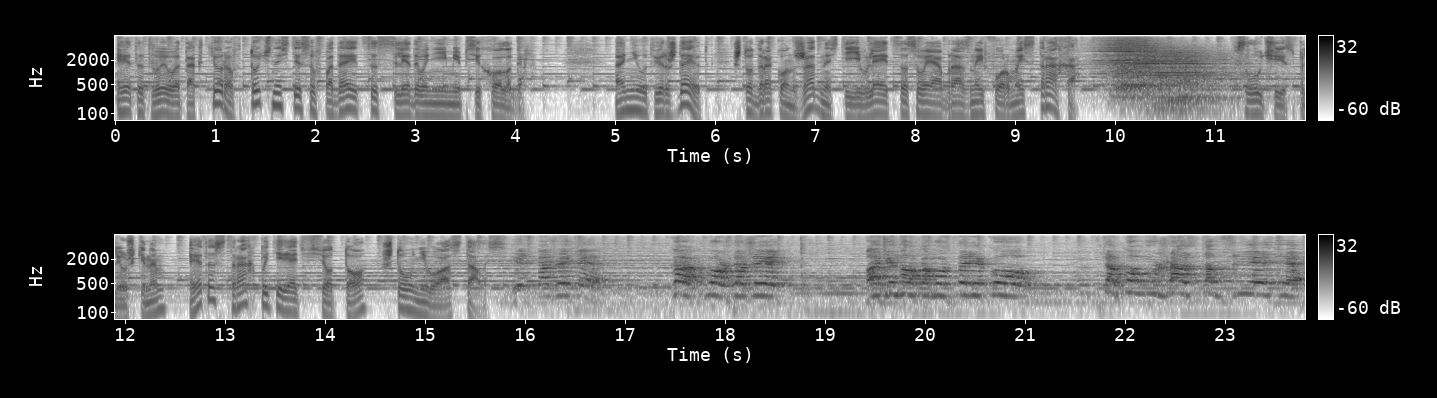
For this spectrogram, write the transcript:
Этот вывод актера в точности совпадает с исследованиями психологов. Они утверждают, что дракон жадности является своеобразной формой страха. В случае с Плюшкиным это страх потерять все то, что у него осталось. И скажите, как можно жить одинокому старику в таком ужасном свете?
